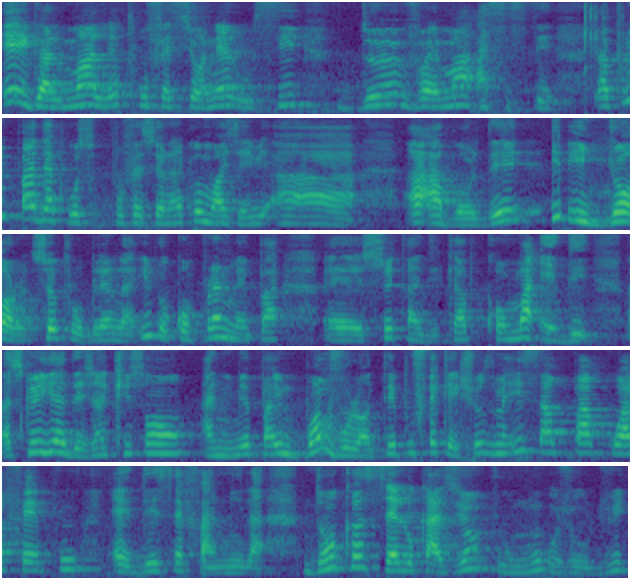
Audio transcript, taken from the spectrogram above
Et également les professionnels aussi de vraiment assister. La plupart des professionnels que moi j'ai eu à, aborder, ils ignorent ce problème-là. Ils ne comprennent même pas euh, ce handicap, comment aider. Parce qu'il y a des gens qui sont animés par une bonne volonté pour faire quelque chose, mais ils ne savent pas quoi faire pour aider ces familles-là. Donc, c'est l'occasion pour nous aujourd'hui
